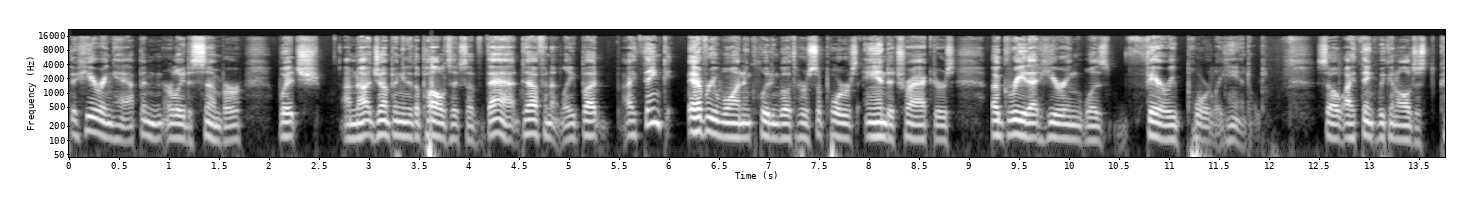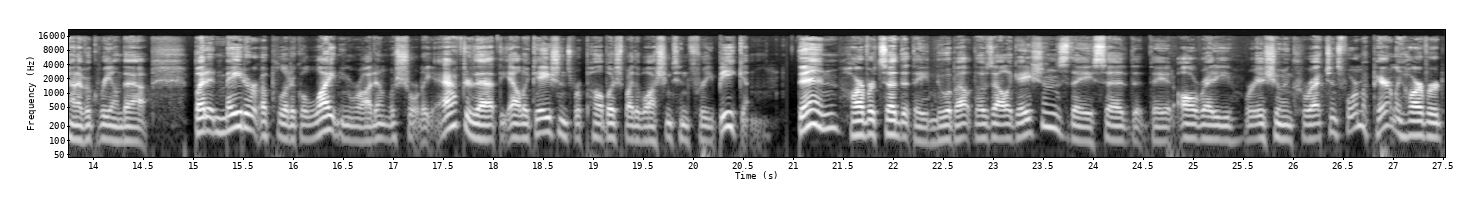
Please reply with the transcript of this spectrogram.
the hearing happened in early December, which I'm not jumping into the politics of that, definitely, but I think everyone, including both her supporters and detractors, agree that hearing was very poorly handled. So I think we can all just kind of agree on that. But it made her a political lightning rod, and was shortly after that the allegations were published by the Washington Free Beacon. Then Harvard said that they knew about those allegations. They said that they had already were issuing corrections for them. Apparently, Harvard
